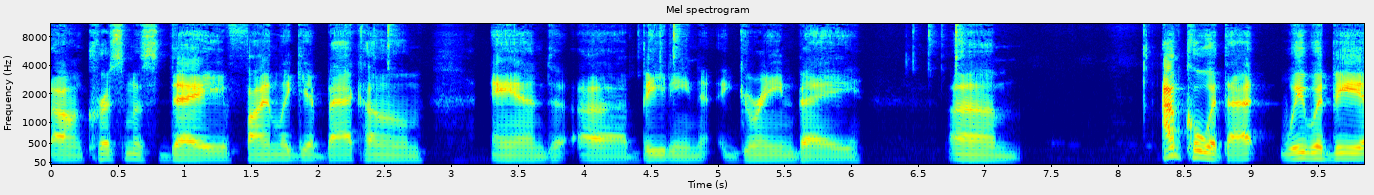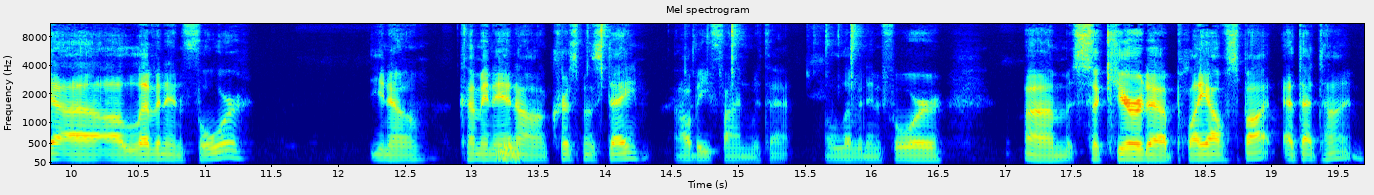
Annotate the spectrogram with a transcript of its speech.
on Christmas Day, finally get back home and uh, beating Green Bay. Um, I'm cool with that. We would be uh, 11 and four, you know, coming in on Christmas Day. I'll be fine with that. 11 and four, um, secured a playoff spot at that time,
